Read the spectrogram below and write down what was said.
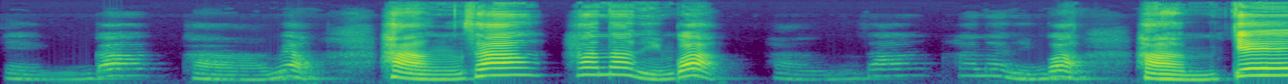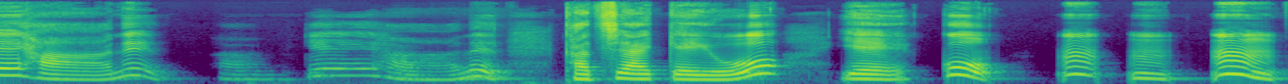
생각하며 항상 하나님과 하나님과 함께하는 함께하는 같이 할게요. 예, 꼭 음, 음, 음,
